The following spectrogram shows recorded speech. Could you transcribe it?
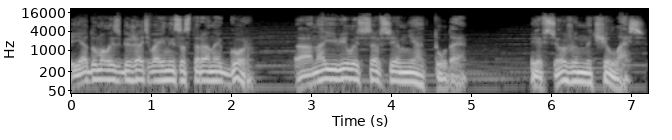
Я думал избежать войны со стороны гор, а она явилась совсем не оттуда и все же началась.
